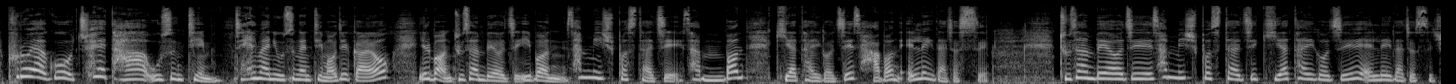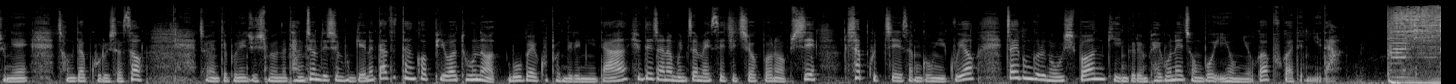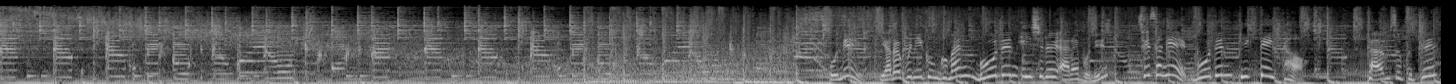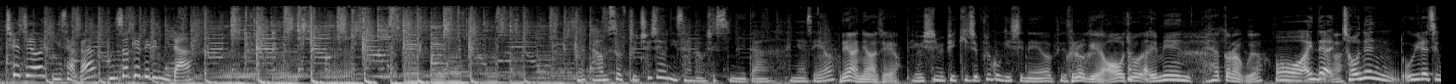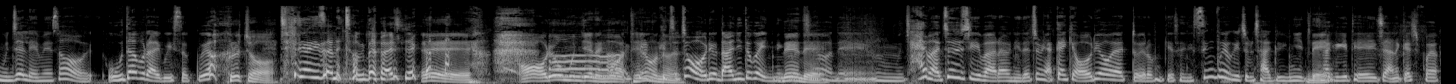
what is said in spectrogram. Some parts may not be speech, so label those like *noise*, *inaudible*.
프로야구 최다 우승팀, 제일 많이 우승한 팀 어딜까요? 1번 두산 베어즈, 2번 삼미 슈퍼스타즈, 3번 기아 타이거즈, 4번 LA 다저스. 두산 베어즈, 삼미 슈퍼스타즈, 기아 타이거즈, LA 다저스 중에 정답 고르셔서 저희한테 보내 주시면 오늘 당첨 당첨되신 분께는 따뜻한 커피와 도넛 모바일 쿠폰 드립니다. 휴대전화 문자 메시지 지역번호 없이 샵 9730이고요. 짧은 글은 50원, 긴 글은 100원의 정보 이용료가 부과됩니다. 오늘 여러분이 궁금한 모든 이슈를 알아보는 세상의 모든 빅데이터. 다음 소프트 최재원 이사가 분석해드립니다. 다음 소프트 최재원 이사 나오셨습니다. 안녕하세요. 네, 안녕하세요. 네, 열심히 빅퀴즈 풀고 계시네요. 옆에서. 그러게요. 어, 저 애매하더라고요. *laughs* 어, 아니, 근데 저는 오히려 지금 문제를 내면서 오답을 알고 있었고요. 그렇죠. *laughs* 최재원 이사는 정답을 아시죠? 네. 어, 어려운 아, 문제 낸 것 같아요, 그, 오늘. 그쵸, 좀 어려운 난이도가 있는 네네. 거죠. 네. 음, 잘 맞춰주시기 바랍니다. 좀 약간 이렇게 어려워야 또 여러분께서 승부욕이 좀 자극이, 네. 자극이 되지 않을까 싶어요.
